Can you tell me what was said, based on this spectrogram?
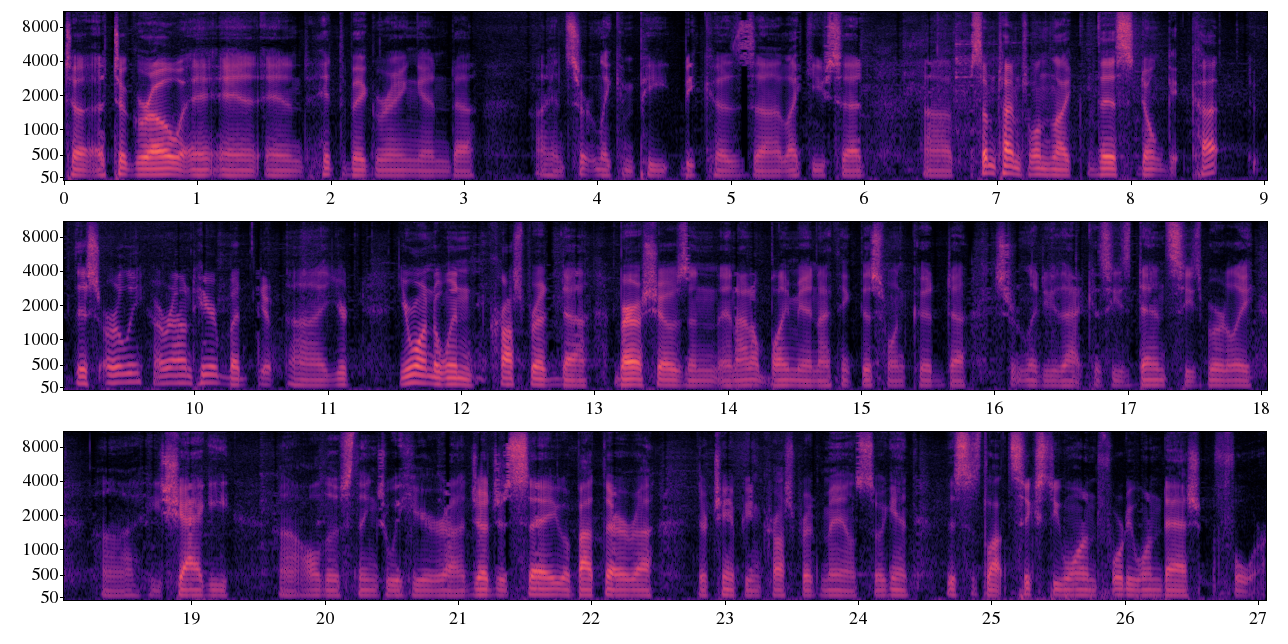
to uh, to grow and, and, and, hit the big ring and uh, and certainly compete because, uh, like you said, uh, sometimes ones like this don't get cut this early around here, but yep. Uh, you're you're wanting to win crossbred uh, barrow shows, and, and I don't blame you. And I think this one could certainly do that because he's dense, he's burly, he's shaggy. Uh, all those things we hear uh, judges say about their uh, their champion crossbred males. So again, this is lot 61, 41-4.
